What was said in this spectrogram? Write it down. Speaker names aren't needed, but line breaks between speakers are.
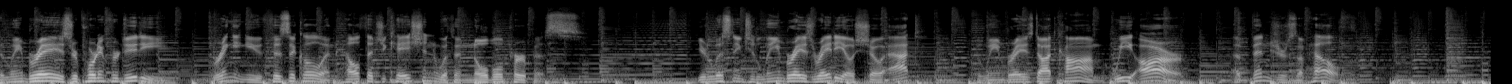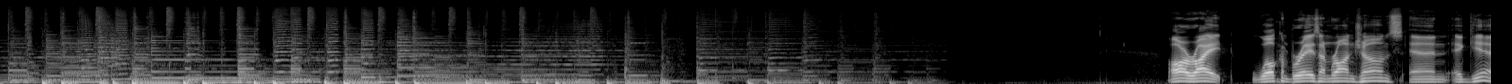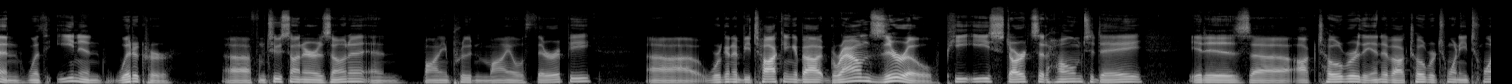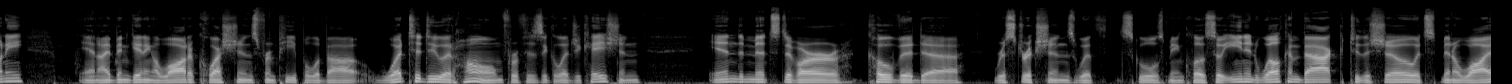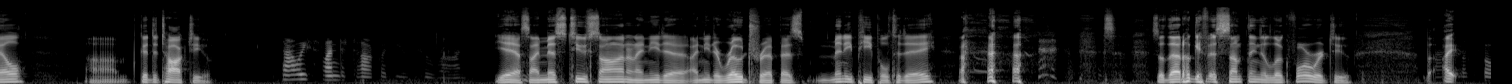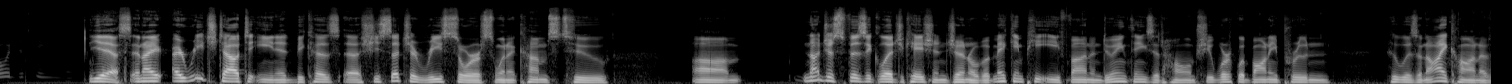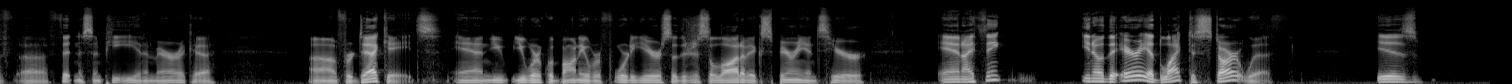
Eileen Braze reporting for duty, bringing you physical and health education with a noble purpose. You're listening to the Lean Braze radio show at theleanbraze.com. We are Avengers of Health. All right. Welcome, Braze. I'm Ron Jones, and again with Enid Whitaker uh, from Tucson, Arizona, and Bonnie Prudden Myotherapy. Uh, we're going to be talking about Ground Zero. PE starts at home today. It is uh, October, the end of October 2020, and I've been getting a lot of questions from people about what to do at home for physical education in the midst of our COVID uh, restrictions with schools being closed. So, Enid, welcome back to the show. It's been a while. Um, good to talk to you.
It's always fun to talk with you too, Ron.
Yes, I miss Tucson, and I need a I need a road trip, as many people today. so that'll give us something to look forward to.
But I, I look forward to seeing you.
Yes, and I I reached out to Enid because uh, she's such a resource when it comes to um, not just physical education in general, but making PE fun and doing things at home. She worked with Bonnie Prudden, who was an icon of uh, fitness and PE in America uh, for decades. And you, you work with Bonnie over 40 years, so there's just a lot of experience here. And I think, you know, the area I'd like to start with is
